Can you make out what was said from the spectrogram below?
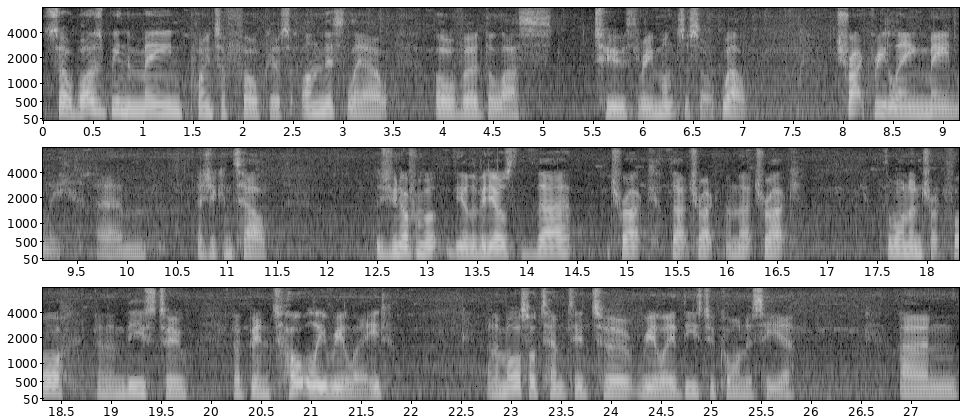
So what has been the main point of focus on this layout over the last two, three months or so? Well, track relaying mainly, um, as you can tell. As you know from the other videos, that track, that track and that track, the one on track 4 and then these two have been totally relayed and I'm also tempted to relay these two corners here and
